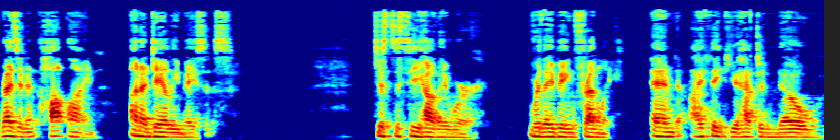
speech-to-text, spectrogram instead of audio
resident hotline on a daily basis just to see how they were. Were they being friendly? And I think you have to know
